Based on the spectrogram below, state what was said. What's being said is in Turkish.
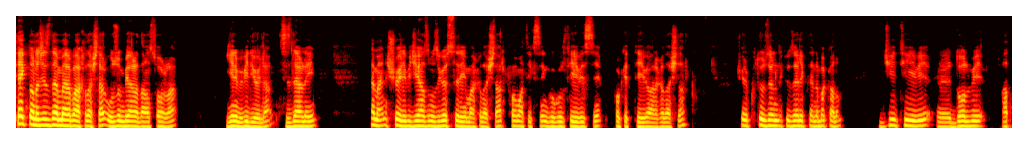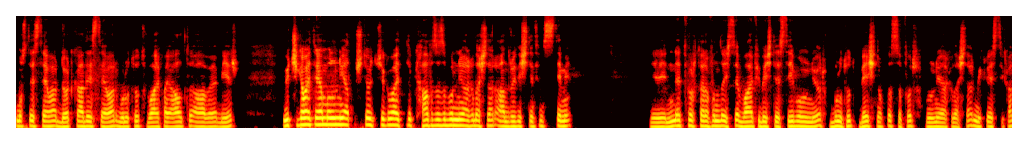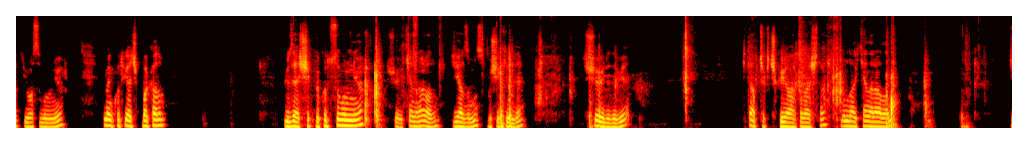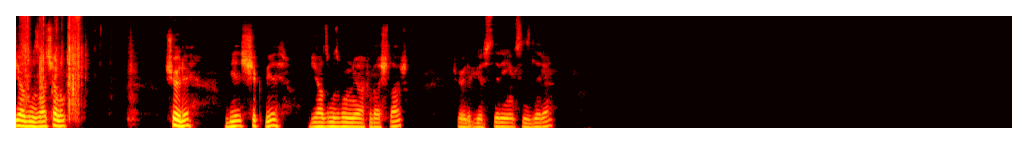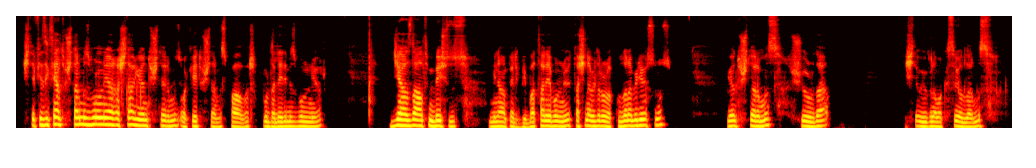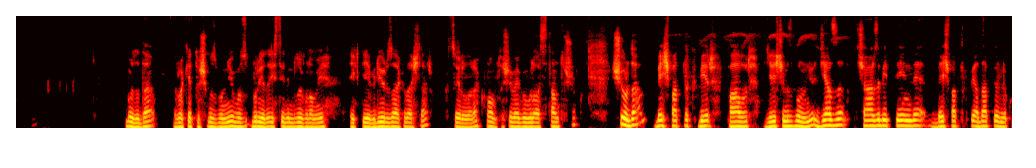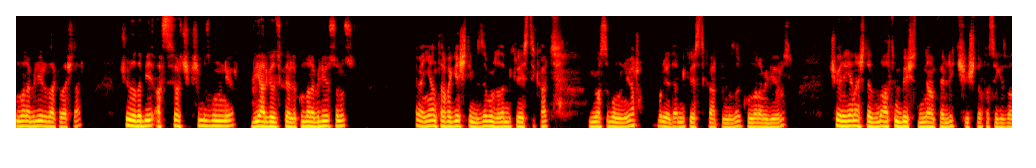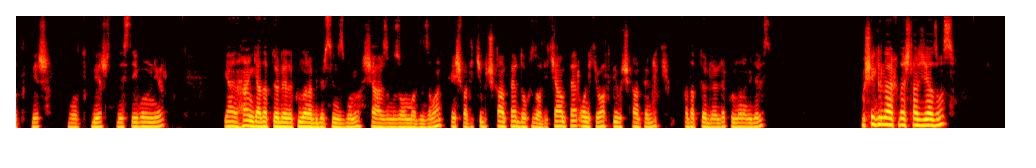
Teknolojiden merhaba arkadaşlar. Uzun bir aradan sonra yeni bir videoyla sizlerleyim. Hemen şöyle bir cihazımızı göstereyim arkadaşlar. Pomatix'in Google TV'si, Pocket TV arkadaşlar. Şöyle kutu üzerindeki özelliklerine bakalım. GTV, e, Dolby Atmos desteği var, 4K desteği var, Bluetooth, Wi-Fi 6, AV1. 3 GB RAM bulunuyor, 64 GB'lık hafızası bulunuyor arkadaşlar. Android işletim sistemi. Network tarafında ise Wi-Fi 5 desteği bulunuyor. Bluetooth 5.0 bulunuyor arkadaşlar. Micro SD kart yuvası bulunuyor. Hemen kutuyu açıp bakalım. Güzel şık bir kutusu bulunuyor. Şöyle kenara alalım. Cihazımız bu şekilde. Şöyle de bir kitapçık çıkıyor arkadaşlar. Bunları kenara alalım. Cihazımızı açalım. Şöyle bir şık bir cihazımız bulunuyor arkadaşlar. Şöyle göstereyim sizlere. İşte fiziksel tuşlarımız bulunuyor arkadaşlar. Yön tuşlarımız, OK tuşlarımız, power. Burada LED'imiz bulunuyor. Cihazda 6500 mAh'lik bir batarya bulunuyor. Taşınabilir olarak kullanabiliyorsunuz. Yön tuşlarımız şurada. İşte uygulama kısa yollarımız. Burada da roket tuşumuz bulunuyor. Bu- Buraya da istediğimiz uygulamayı ekleyebiliyoruz arkadaşlar. Kısa olarak Home tuşu ve Google Asistan tuşu. Şurada 5 wattlık bir power girişimiz bulunuyor. Cihazı şarjı bittiğinde 5 wattlık bir adaptörle kullanabiliyoruz arkadaşlar. Şurada da bir aksesuar çıkışımız bulunuyor. VR gözlüklerle kullanabiliyorsunuz. Hemen yan tarafa geçtiğimizde burada da microSD kart yuvası bulunuyor. Buraya da microSD kartımızı kullanabiliyoruz. Şöyle yanaştırdığımda 6500 mAh'lik 3.8 wattlık bir voltluk bir desteği bulunuyor. Yani hangi adaptörlerle kullanabilirsiniz bunu şarjımız olmadığı zaman? 5 watt 2.5 amper, 9 watt 2 amper, 12 watt 1.5 amperlik adaptörlerle kullanabiliriz. Bu şekilde arkadaşlar cihazımız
